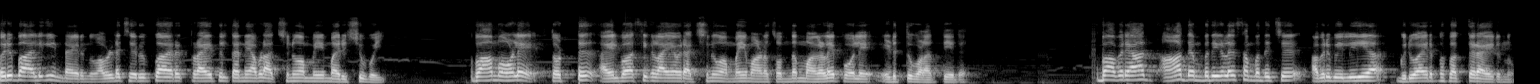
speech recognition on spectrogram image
ഒരു ബാലിക ഉണ്ടായിരുന്നു. അവളുടെ ചെറുപ്പ പ്രായത്തിൽ തന്നെ അവളുടെ അച്ഛനും അമ്മയും മരിച്ചുപോയി. അപ്പൊ ആ മോളെ തൊട്ട് അയൽവാസികളായ ഒരു അച്ഛനും അമ്മയുമാണ് സ്വന്തം മകളെ പോലെ എടുത്തു വളർത്തിയത്. അപ്പൊ അവർ ആ ആ ദമ്പതികളെ സംബന്ധിച്ച് അവർ വലിയ ഗുരുവായൂരപ്പ ഭക്തരായിരുന്നു.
